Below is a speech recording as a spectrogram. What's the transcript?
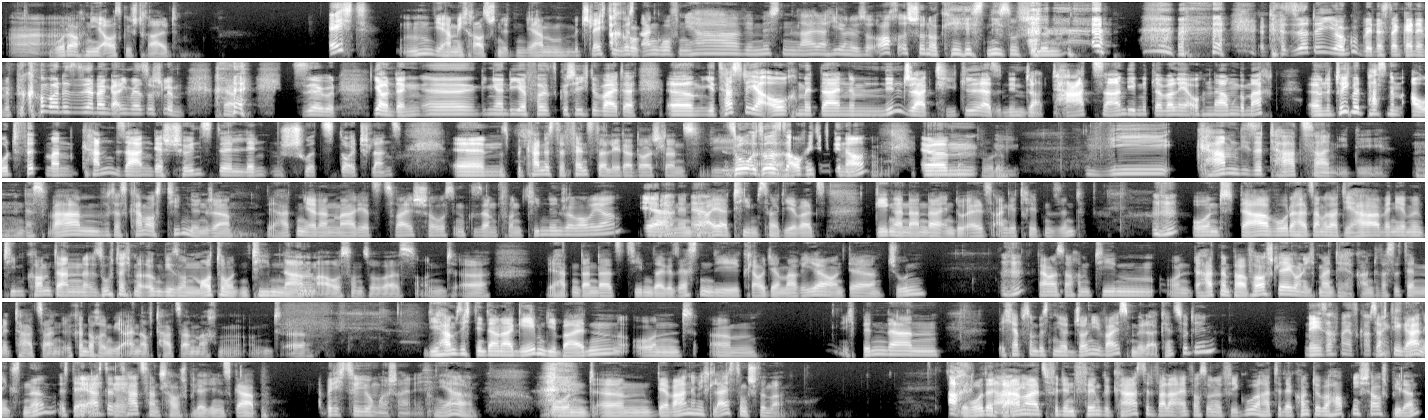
Ah. Wurde auch nie ausgestrahlt. Echt? Mhm, die haben mich rausgeschnitten. Die haben mit schlechtem Wissen angerufen, ja, wir müssen leider hier. Und ich so, ach, ist schon okay, ist nicht so schlimm. das ist natürlich ja gut, wenn das dann keiner mitbekommen hat, das ist ja dann gar nicht mehr so schlimm. Ja. Sehr gut. Ja, und dann äh, ging ja die Erfolgsgeschichte weiter. Ähm, jetzt hast du ja auch mit deinem Ninja-Titel, also Ninja Tarzan, die mittlerweile ja auch einen Namen gemacht, ähm, natürlich mit passendem Outfit. Man kann sagen, der schönste Lendenschurz Deutschlands. Ähm, das bekannteste Fensterleder Deutschlands. Wie, so, so äh, ist es auch richtig, genau. Ähm, wie kam diese Tarzan-Idee? Hm, das war, das kam aus Team Ninja. Wir hatten ja dann mal jetzt zwei Shows insgesamt von Team Ninja Warrior, ja, die dann in ja. Dreier-Teams halt jeweils gegeneinander in Duells angetreten sind. Mhm. Und da wurde halt sagen wir gesagt, ja, wenn ihr mit dem Team kommt, dann sucht euch mal irgendwie so ein Motto und einen Teamnamen mhm. aus und sowas. Und äh, wir hatten dann da als Team da gesessen, die Claudia Maria und der Jun, mhm. damals auch im Team. Und da hatten ein paar Vorschläge und ich meinte, ja, Gott, was ist denn mit Tarzan? Wir können doch irgendwie einen auf Tarzan machen. Und äh, die haben sich den dann ergeben, die beiden. Und ähm, ich bin dann, ich habe so ein bisschen hier Johnny Weissmüller, kennst du den? Nee, sagt mir jetzt gerade Sagt dir gar nichts, ne? Ist der Nee, erste ne. Tarzan-Schauspieler, den es gab. Da bin ich zu jung wahrscheinlich. Ja. Und ähm, der war nämlich Leistungsschwimmer. Ach, Der wurde nein. damals für den Film gecastet, weil er einfach so eine Figur hatte. Der konnte überhaupt nicht schauspielern.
